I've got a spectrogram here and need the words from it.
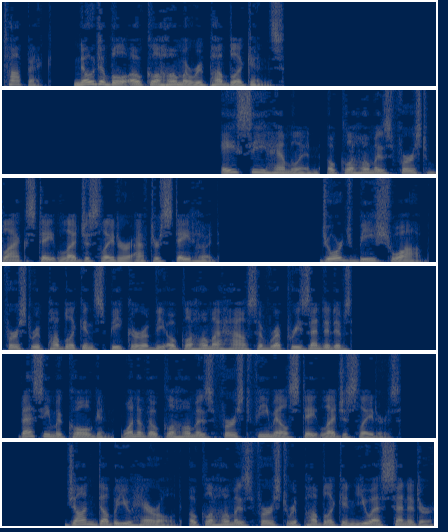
Topic Notable Oklahoma Republicans A. C. Hamlin, Oklahoma's first black state legislator after statehood George B. Schwab, first Republican Speaker of the Oklahoma House of Representatives Bessie McColgin, one of Oklahoma's first female state legislators John W. Harreld, Oklahoma's first Republican U.S. Senator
